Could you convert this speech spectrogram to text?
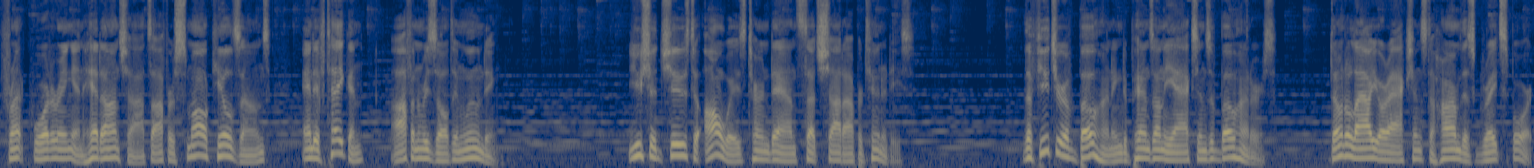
front quartering and head on shots offer small kill zones and, if taken, often result in wounding. You should choose to always turn down such shot opportunities. The future of bow hunting depends on the actions of bow hunters. Don't allow your actions to harm this great sport.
